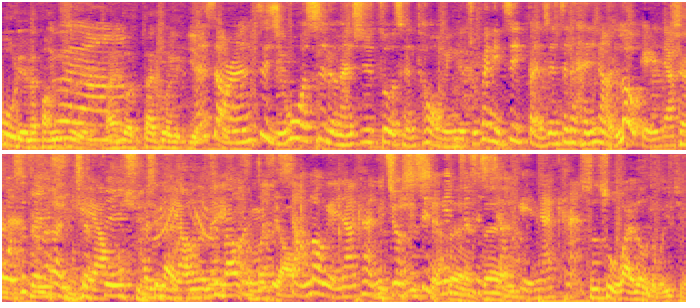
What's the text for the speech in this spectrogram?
布帘的方式来做，再做。很少人自己卧室的门是做成透明的，除非你自己本身真的很想露给人家看，现在是真的很现在挑飞许，很撩的那是哪有什？就是想露给人家看，你就是里面就是想给人家看。私处外露的危险。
